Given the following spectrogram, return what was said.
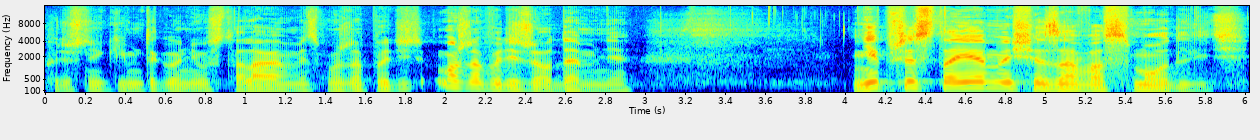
chociaż nikim tego nie ustalałem, więc można powiedzieć, można powiedzieć, że ode mnie. Nie przestajemy się za was modlić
